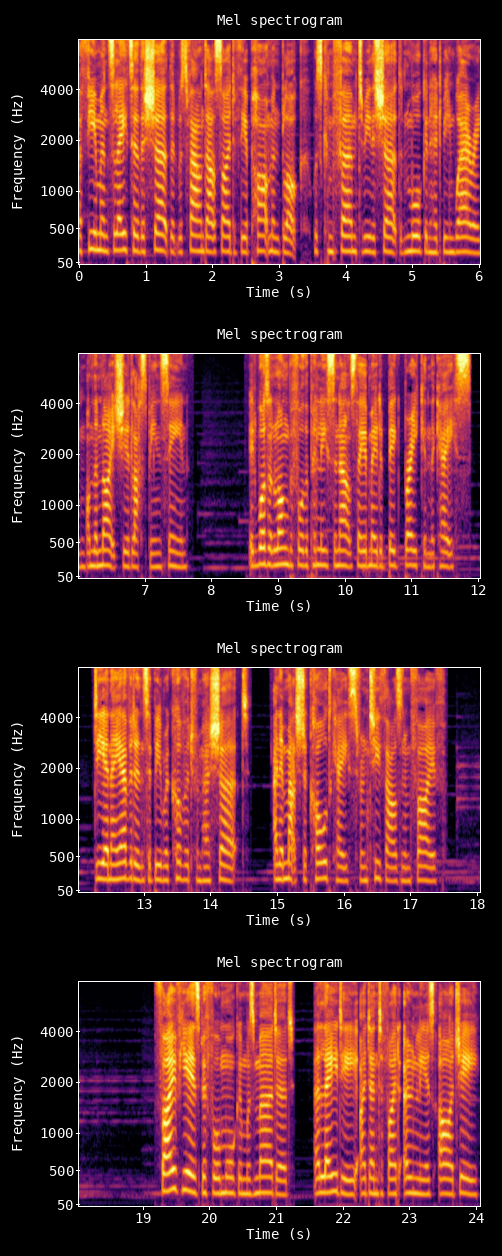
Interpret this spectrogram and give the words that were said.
A few months later, the shirt that was found outside of the apartment block was confirmed to be the shirt that Morgan had been wearing on the night she had last been seen. It wasn't long before the police announced they had made a big break in the case. DNA evidence had been recovered from her shirt, and it matched a cold case from 2005. Five years before Morgan was murdered, a lady identified only as RG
